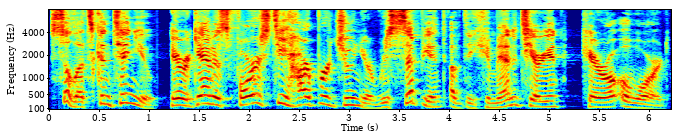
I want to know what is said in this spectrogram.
so let's continue. Here again is Forrest T. Harper Jr., recipient of the Humanitarian Hero Award.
